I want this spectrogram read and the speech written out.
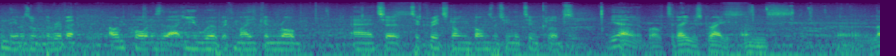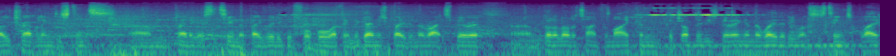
neighbours over the river. How important is it that you work with Mike and Rob uh, to, to create strong bonds between the two clubs? Yeah, well, today was great and low travelling distance, um, playing against a team that play really good football. I think the game was played in the right spirit. Um, got a lot of time for Mike and the job that he's doing and the way that he wants his team to play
